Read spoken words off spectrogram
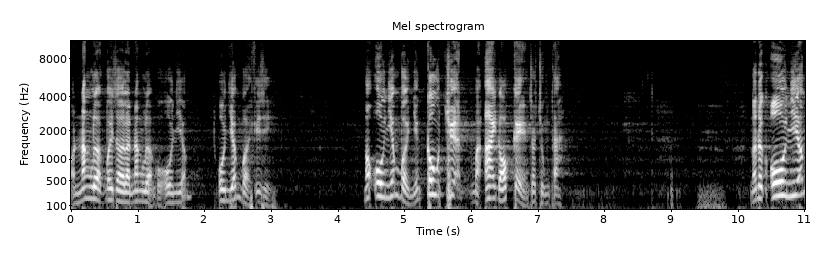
Còn năng lượng bây giờ là năng lượng của ô nhiễm. Ô nhiễm bởi cái gì? Nó ô nhiễm bởi những câu chuyện mà ai đó kể cho chúng ta. Nó được ô nhiễm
